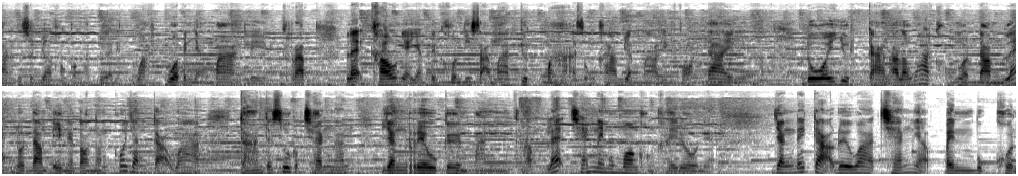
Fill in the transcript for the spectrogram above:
ลังที่สุดยอดของกองทัพเรือเนี่ยหวาดกลัวเป็นอย่างมากเลยครับ และเขาเนี่ยยังเป็นคนที่สามารถหยุดมหาสงครามอย่างมารินฟอร์ดได้เลยครับ โดยหยุดการอารวาสของหนวดดำและหนวดดำเองในตอนนั้นก็ยังกล่าวว่า การจะสู้กับแชงนั้นยังเร็วเกินไปนะครับและแชงในมุมมองของไคโดเนี่ย ยังได้กล่าวด้วยว่าแชงเนี่ยเป็นบุคคล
